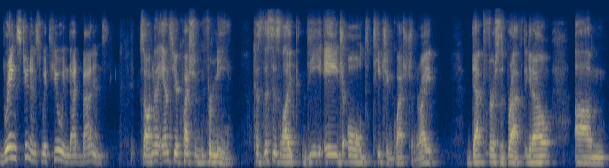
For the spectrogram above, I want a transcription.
bring students with you in that balance? So I'm going to answer your question for me because this is like the age old teaching question, right? Depth versus breadth, you know? Um,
